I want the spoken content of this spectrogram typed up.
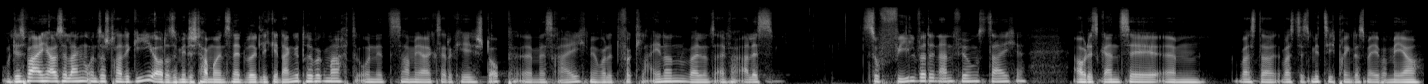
Und das war eigentlich auch so lange unsere Strategie, oder zumindest haben wir uns nicht wirklich Gedanken drüber gemacht. Und jetzt haben wir ja gesagt, okay, stopp, ähm, es reicht, wir wollen verkleinern, weil uns einfach alles zu viel wird, in Anführungszeichen. Aber das Ganze, ähm, was, da, was das mit sich bringt, dass man eben mehr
